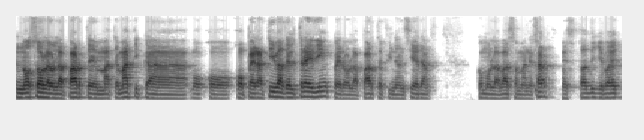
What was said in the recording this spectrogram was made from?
no solo la parte matemática o, operativa del trading, pero la parte financiera, cómo la vas a manejar. ¿Está Digibyte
